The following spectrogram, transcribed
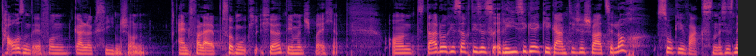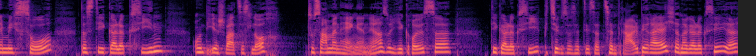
Tausende von Galaxien schon einverleibt vermutlich ja dementsprechend. Und dadurch ist auch dieses riesige gigantische schwarze Loch so gewachsen. Es ist nämlich so, dass die Galaxien und ihr schwarzes Loch zusammenhängen. Ja, also je größer die Galaxie, beziehungsweise dieser Zentralbereich einer Galaxie, ja,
